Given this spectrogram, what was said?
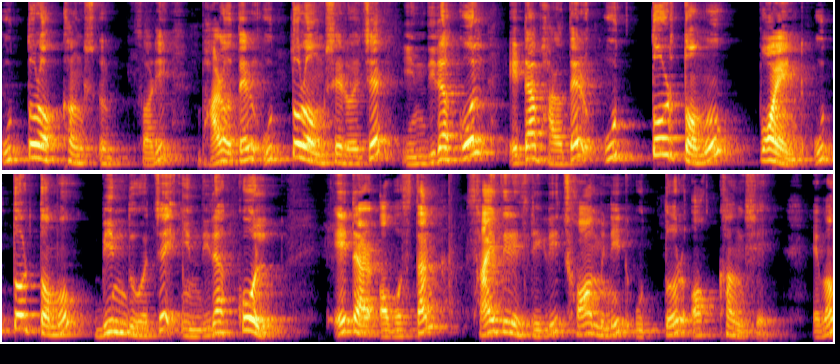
উত্তর অক্ষাংশ সরি ভারতের উত্তর অংশে রয়েছে ইন্দিরা কোল। এটা ভারতের উত্তরতম পয়েন্ট। উত্তরতম বিন্দু হচ্ছে ইন্দিরা কোল। এটার অবস্থান সাঁত্রিশ ডিগ্রি ছ মিনিট উত্তর অক্ষাংশে এবং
